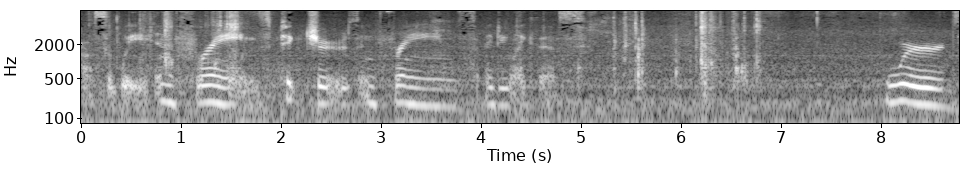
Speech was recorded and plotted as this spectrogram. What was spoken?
possibly, in frames, pictures in frames. I do like this. Words.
